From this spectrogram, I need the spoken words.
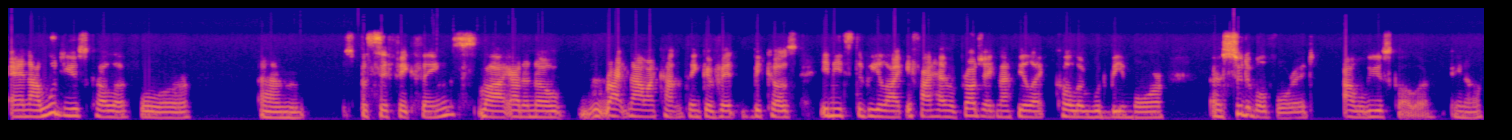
and I would use color for um, specific things. Like I don't know, right now I can't think of it because it needs to be like if I have a project and I feel like color would be more uh, suitable for it, I will use color. You know,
